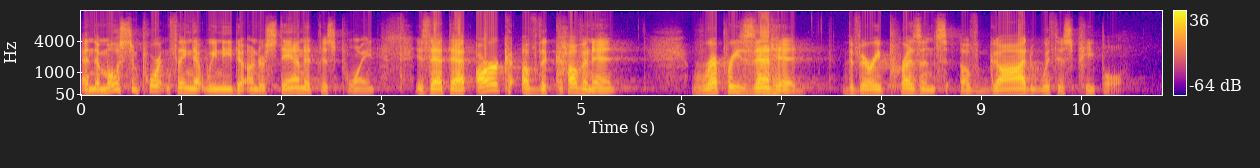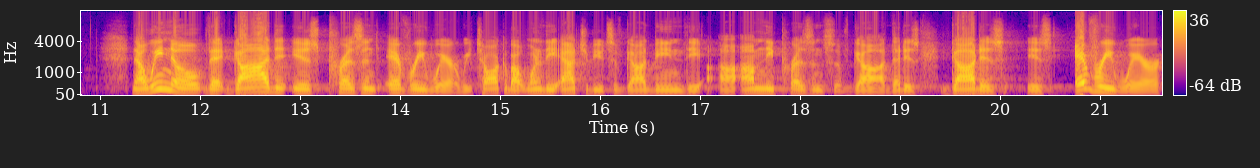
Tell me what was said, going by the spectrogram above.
And the most important thing that we need to understand at this point is that that Ark of the Covenant represented the very presence of God with his people. Now, we know that God is present everywhere. We talk about one of the attributes of God being the uh, omnipresence of God. That is, God is, is everywhere,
